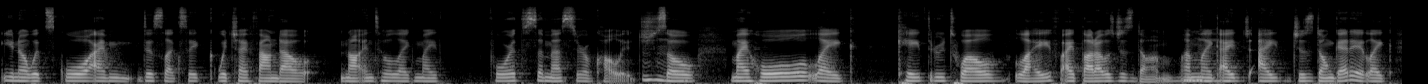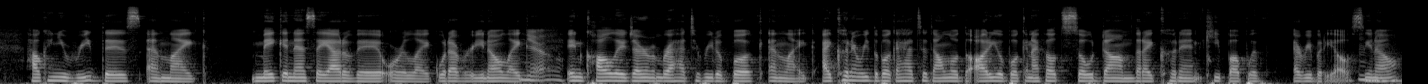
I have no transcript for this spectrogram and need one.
you know, with school, I'm dyslexic, which I found out not until like my fourth semester of college. Mm-hmm. So my whole like K through 12 life, I thought I was just dumb. Mm-hmm. I'm like I I just don't get it. Like how can you read this and like make an essay out of it or like whatever, you know, like yeah. in college I remember I had to read a book and like I couldn't read the book. I had to download the audiobook and I felt so dumb that I couldn't keep up with everybody else, you mm-hmm. know?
